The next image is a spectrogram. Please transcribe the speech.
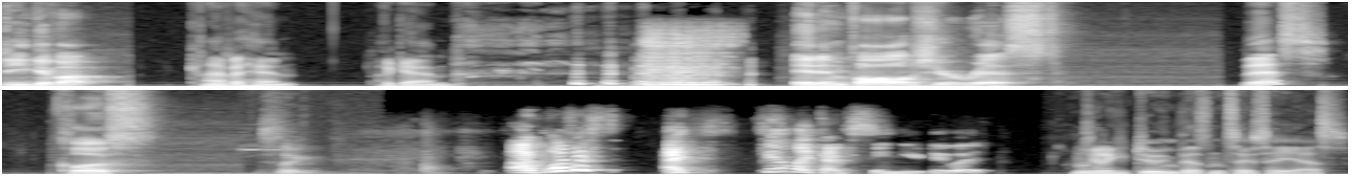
Do you give up? Can I have a hint again? It involves your wrist. This? Close. It's like I want to. I feel like I've seen you do it. I'm just gonna keep doing this until you say yes.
